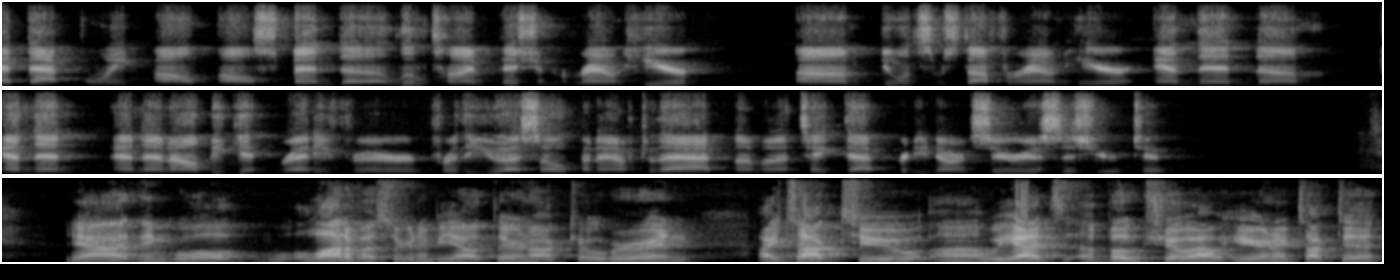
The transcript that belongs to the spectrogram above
at that point, I'll, I'll spend a little time fishing around here, um, doing some stuff around here, and then, um, and then, and then I'll be getting ready for, for the U.S. Open after that, and I'm going to take that pretty darn serious this year too. Yeah, I think well, a lot of us are going to be out there in October, and I talked to uh, we had a boat show out here, and I talked to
